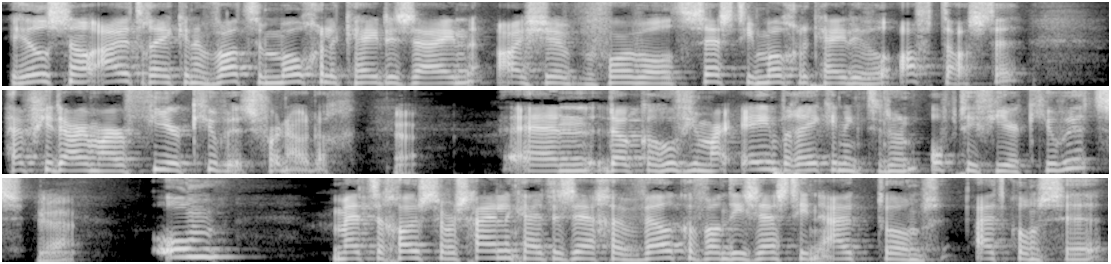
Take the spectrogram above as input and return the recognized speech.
heel snel uitrekenen wat de mogelijkheden zijn. Als je bijvoorbeeld 16 mogelijkheden wil aftasten, heb je daar maar vier qubits voor nodig. Ja. En dan hoef je maar één berekening te doen op die vier qubits. Ja. Om met de grootste waarschijnlijkheid te zeggen welke van die 16 uitkomsten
